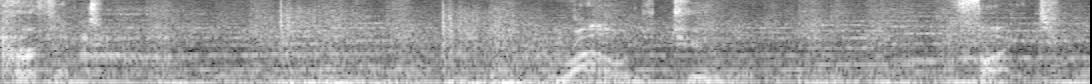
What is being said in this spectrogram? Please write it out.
Perfect. Round two. Fight.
